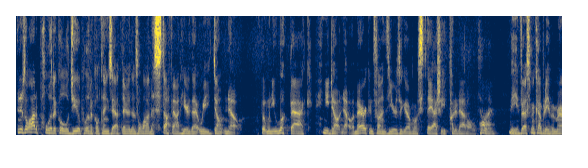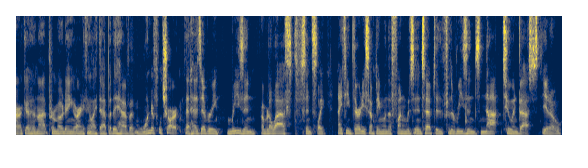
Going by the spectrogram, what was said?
And there's a lot of political, geopolitical things out there. And there's a lot of stuff out here that we don't know. But when you look back, you don't know. American funds years ago, they actually put it out all the time the Investment Company of America. I'm not promoting or anything like that, but they have a wonderful chart that has every reason over the last since like 1930 something when the fund was incepted for the reasons not to invest. You know,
